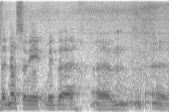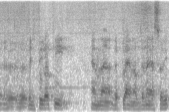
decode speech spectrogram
the nursery with the um, uh, with piloti and uh, the plan of the nursery,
